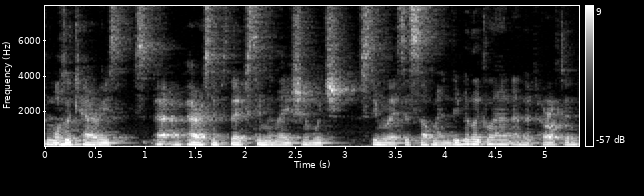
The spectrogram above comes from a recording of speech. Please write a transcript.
Hmm. also carries pa- parasympathetic stimulation, which stimulates the submandibular gland and the parotid.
